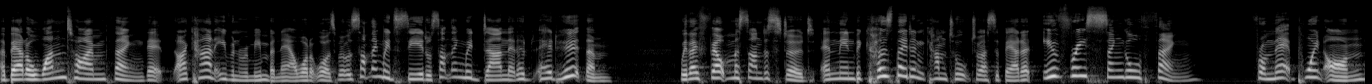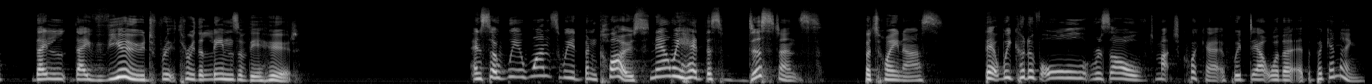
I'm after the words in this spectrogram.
about a one time thing that I can't even remember now what it was, but it was something we'd said or something we'd done that had, had hurt them, where they felt misunderstood. And then because they didn't come talk to us about it, every single thing from that point on, they, they viewed through the lens of their hurt. And so, where once we had been close, now we had this distance between us that we could have all resolved much quicker if we'd dealt with it at the beginning.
